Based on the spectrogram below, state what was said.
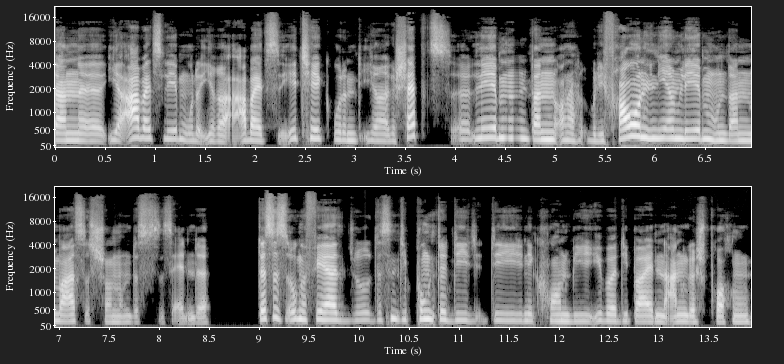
dann äh, ihr Arbeitsleben oder ihre Arbeitsethik und ihr Geschäftsleben, dann auch noch über die Frauen in ihrem Leben und dann war es es schon und das ist das Ende. Das ist ungefähr so, das sind die Punkte, die, die Nick Hornby über die beiden angesprochen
